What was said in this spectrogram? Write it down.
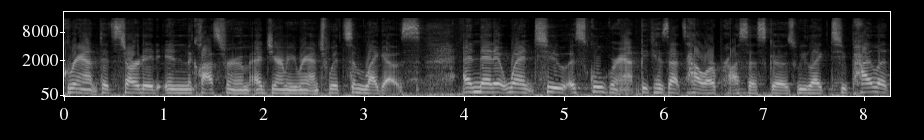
grant that started in the classroom at Jeremy Ranch with some Legos. And then it went to a school grant because that's how our process goes. We like to pilot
